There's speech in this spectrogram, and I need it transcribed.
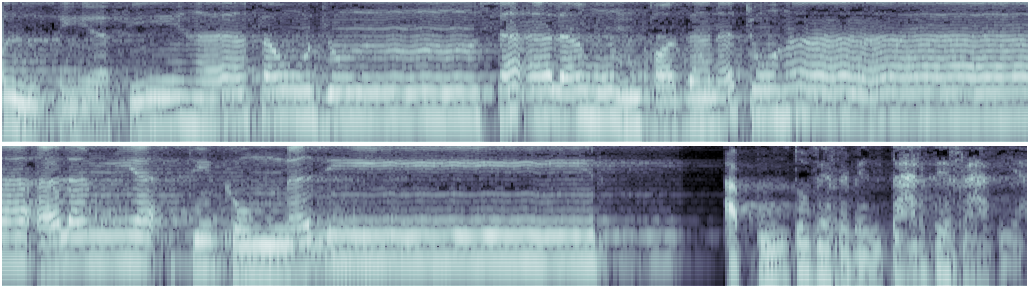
القي فيها فوج سالهم خزنتها الم ياتكم نذير a punto de reventar de rabia.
